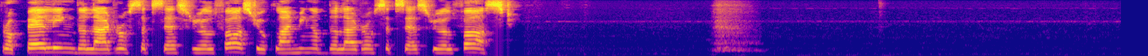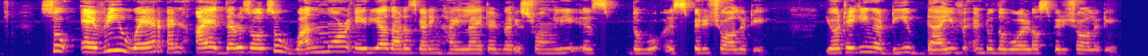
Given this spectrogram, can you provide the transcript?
propelling the ladder of success real fast. You're climbing up the ladder of success real fast so everywhere and i there is also one more area that is getting highlighted very strongly is the is spirituality. You're taking a deep dive into the world of spirituality.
